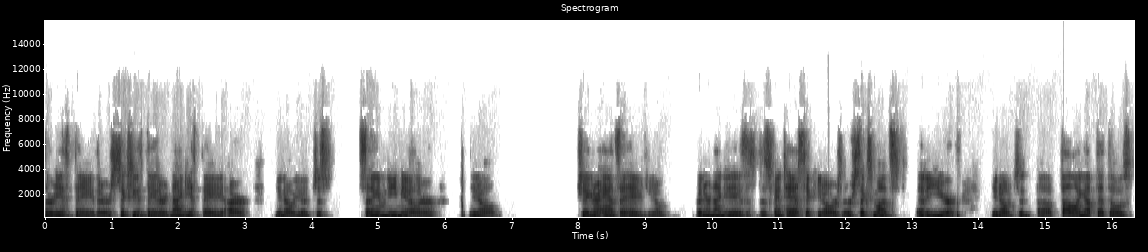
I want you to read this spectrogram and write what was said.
30th day, their 60th day, their 90th day, are you know, you're just sending them an email or you know, shaking their hand, say, hey, you know, been here 90 days. This, this is fantastic. You know, or, or, six months at a year. You know, uh, following up that those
